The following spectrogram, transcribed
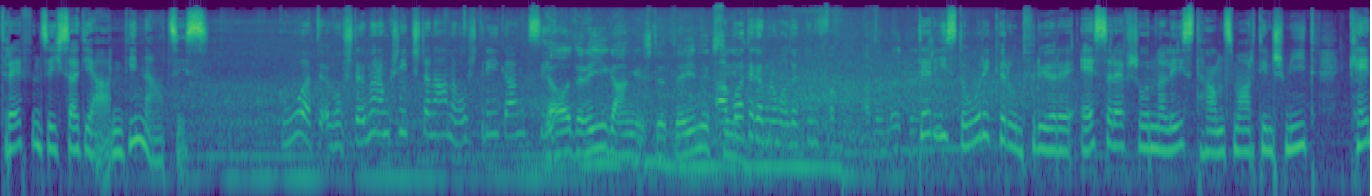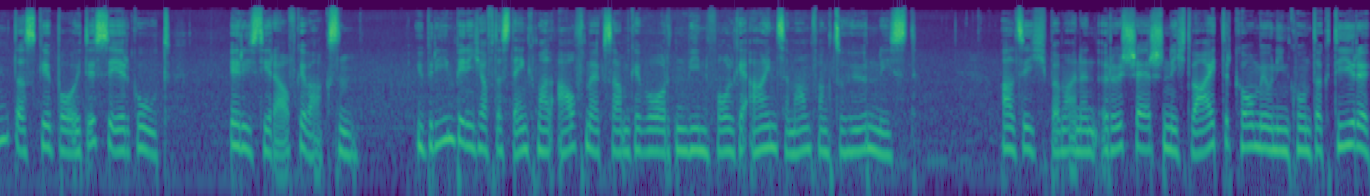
treffen sich seit Jahren die Nazis. Gut, wo stehen wir am gescheitsten an? Wo war der Eingang? Ja, der Eingang ist dort drin. Ah, gut, dann gehen wir mal dort rauf. Der Historiker und frühere SRF-Journalist Hans-Martin Schmid kennt das Gebäude sehr gut. Er ist hier aufgewachsen. Über ihn bin ich auf das Denkmal aufmerksam geworden, wie in Folge 1 am Anfang zu hören ist. Als ich bei meinen Recherchen nicht weiterkomme und ihn kontaktiere,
